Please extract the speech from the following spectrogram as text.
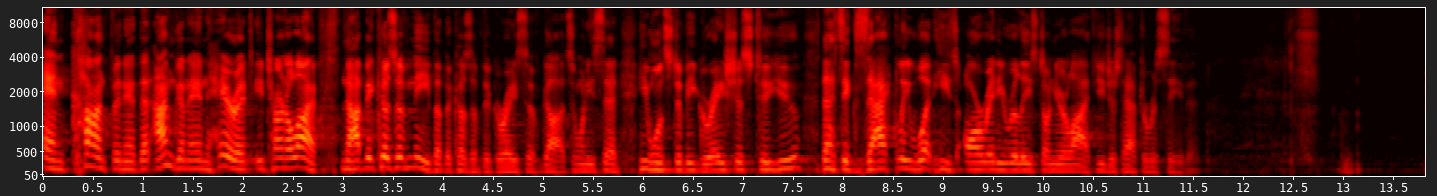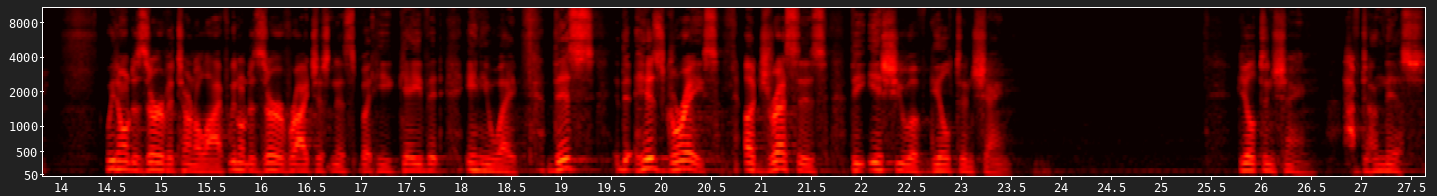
and confident that I'm going to inherit eternal life. Not because of me, but because of the grace of God. So when he said he wants to be gracious to you, that's exactly what he's already released on your life. You just have to receive it. We don't deserve eternal life. We don't deserve righteousness, but he gave it anyway. This his grace addresses the issue of guilt and shame. Guilt and shame. I've done this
